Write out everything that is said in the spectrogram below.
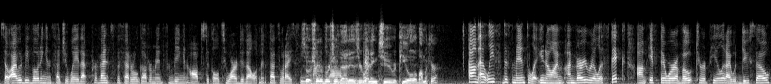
So I would be voting in such a way that prevents the federal government from being an obstacle to our development. That's what I see. So, shorter version of that is you're running to repeal Obamacare. Um, at least dismantle it. You know, I'm, I'm very realistic. Um, if there were a vote to repeal it, I would do so.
